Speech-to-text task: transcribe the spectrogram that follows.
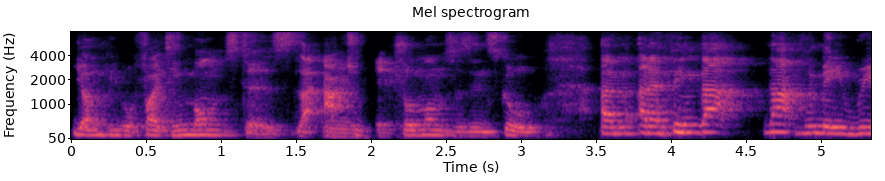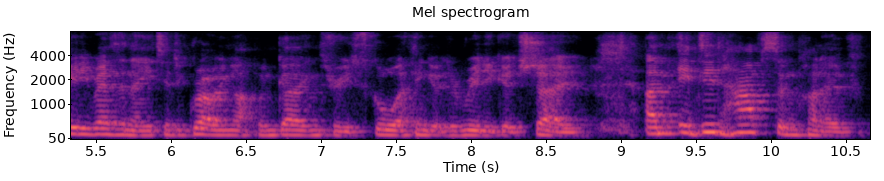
young people fighting monsters, like actual mm. literal monsters in school. Um, and I think that that for me really resonated growing up and going through school. I think it was a really good show. Um, it did have some kind of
